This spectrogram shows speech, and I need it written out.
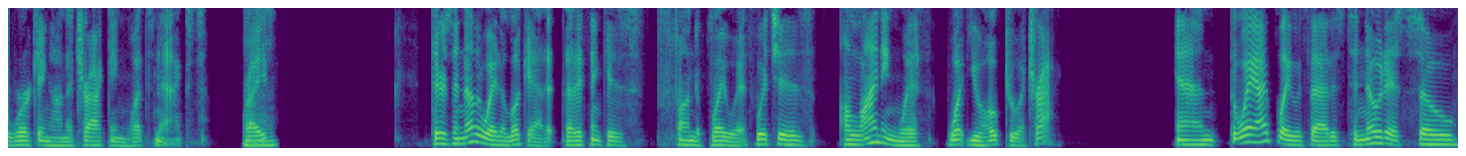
working on attracting what's next, right? Mhm. There's another way to look at it that I think is fun to play with, which is aligning with what you hope to attract. And the way I play with that is to notice so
